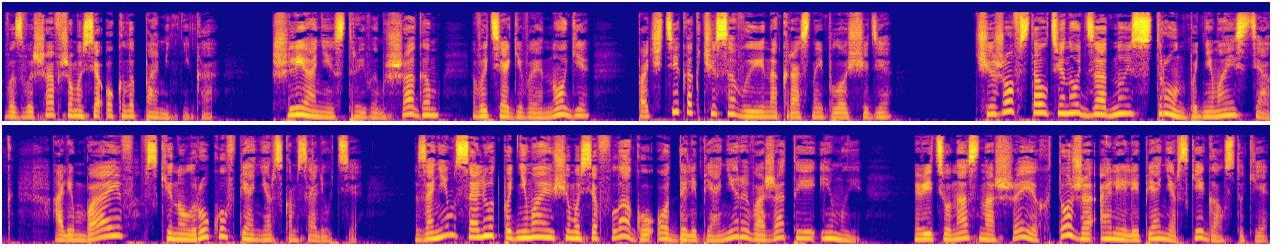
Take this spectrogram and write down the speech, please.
возвышавшемуся около памятника. Шли они строевым шагом, вытягивая ноги, почти как часовые на Красной площади. Чижов стал тянуть за одну из струн, поднимая стяг, а Лимбаев вскинул руку в пионерском салюте. За ним салют поднимающемуся флагу отдали пионеры, вожатые и мы. Ведь у нас на шеях тоже олели пионерские галстуки.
